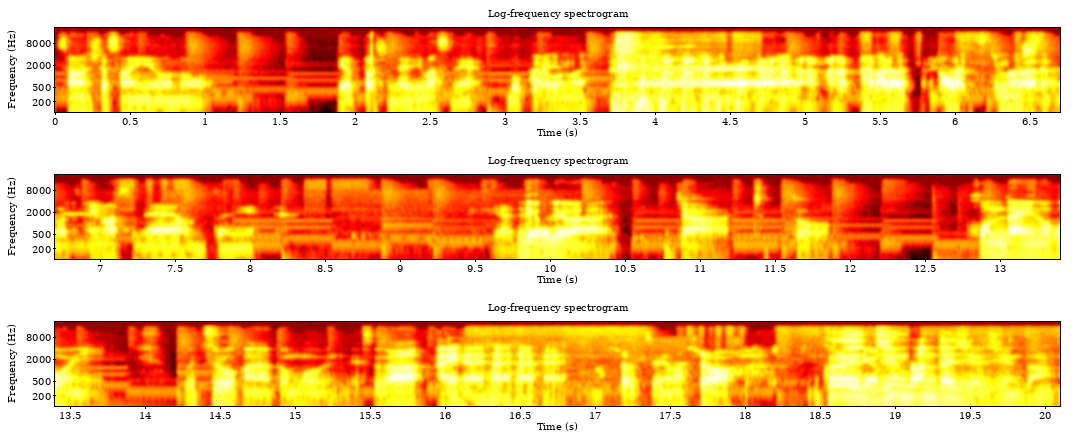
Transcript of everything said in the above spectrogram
三者三様のやっぱしなりますね僕らは。ありましたね ばらつきましたねばらつきますね本当に。いやではではじゃあちょっと本題の方に移ろうかなと思うんですが、はいはいはいはいはい。釣りましょう釣りましょこれ順番大事よ順番。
